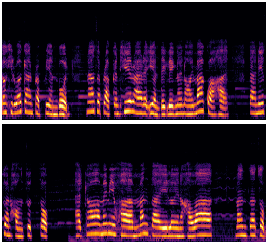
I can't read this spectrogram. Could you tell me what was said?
ก็คิดว่าการปรับเปลี่ยนบทน่าจะปรับกันที่รายละเอียดเล็กๆ น้อยๆ มากกว่าค่ะ แต่ในส่วนของจุดจบแอดก็ไม่มีความมั่นใจเลยนะคะว่า มันจะจบ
